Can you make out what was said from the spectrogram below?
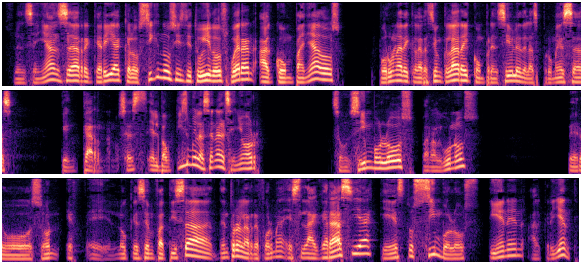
Su enseñanza requería que los signos instituidos fueran acompañados por una declaración clara y comprensible de las promesas que encarnan. O sea, el bautismo y la cena del Señor son símbolos para algunos, pero son eh, lo que se enfatiza dentro de la reforma es la gracia que estos símbolos tienen al creyente,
